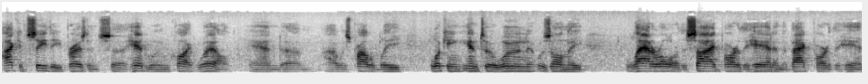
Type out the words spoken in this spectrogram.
I could see the president's uh, head wound quite well, and um, I was probably looking into a wound that was on the lateral or the side part of the head and the back part of the head.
